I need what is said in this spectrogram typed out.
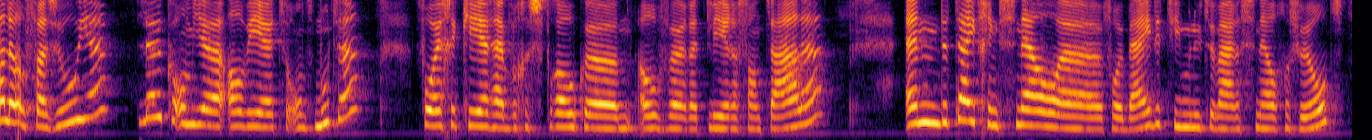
Hallo Fazouje, leuk om je alweer te ontmoeten. Vorige keer hebben we gesproken over het leren van talen. En de tijd ging snel uh, voorbij, de 10 minuten waren snel gevuld.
